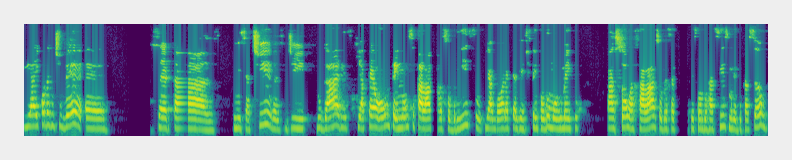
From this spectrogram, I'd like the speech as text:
E aí, quando a gente vê é, certas iniciativas de lugares que até ontem não se falava sobre isso, e agora que a gente tem todo o movimento passou a falar sobre essa questão do racismo na educação,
